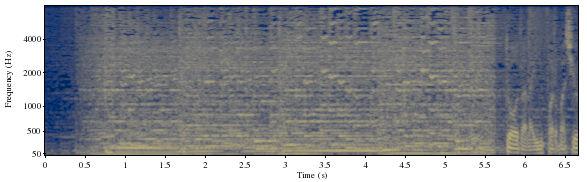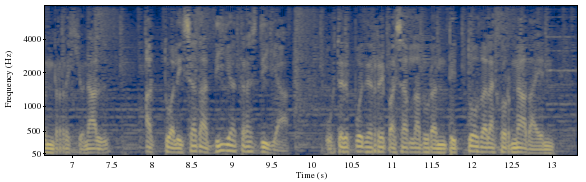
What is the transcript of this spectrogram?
Toda la información regional actualizada día tras día. Usted puede repasarla durante toda la jornada en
